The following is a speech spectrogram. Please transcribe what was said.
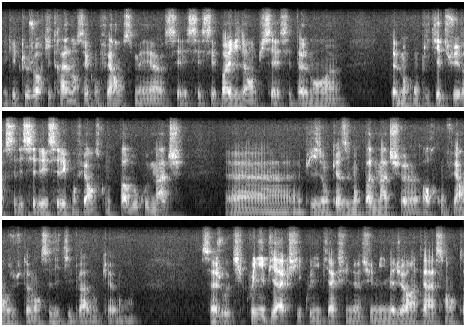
il y a quelques joueurs qui traînent dans ces conférences, mais euh, c'est- pas évident. Puis c'est tellement, euh, tellement compliqué de suivre. C'est des, des, c'est des conférences qui n'ont pas beaucoup de matchs. Euh, puis ils ont quasiment pas de matchs euh, hors conférence, justement, ces équipes-là. Donc, euh, bon, ça joue Quinnipiac. Quinnipiac, c'est une, une mid-major intéressante.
